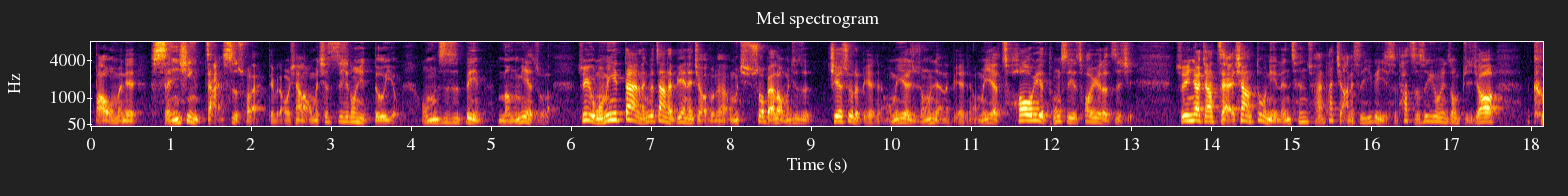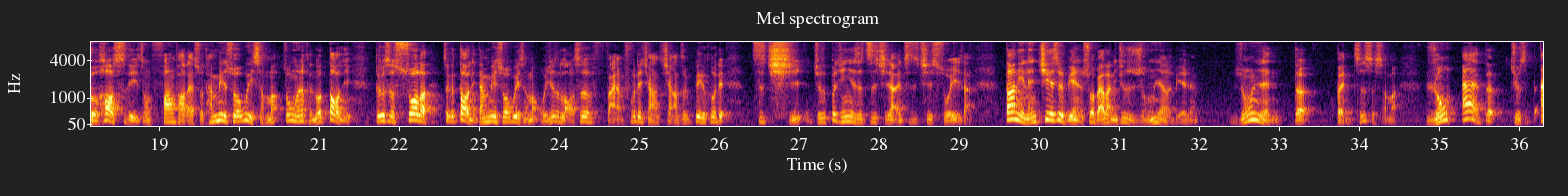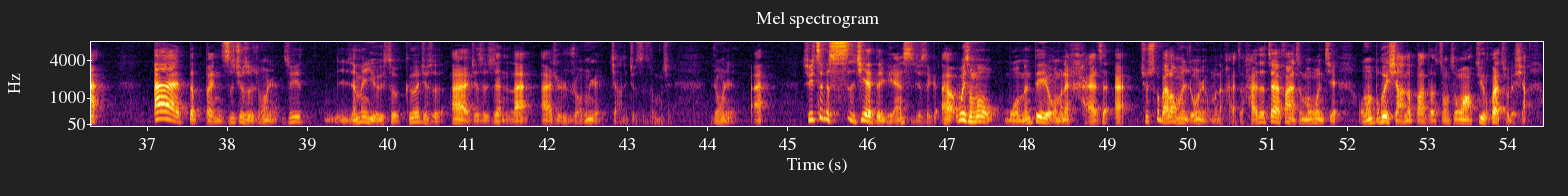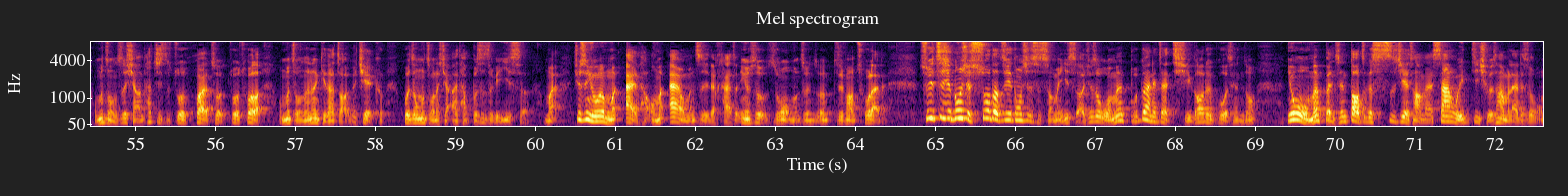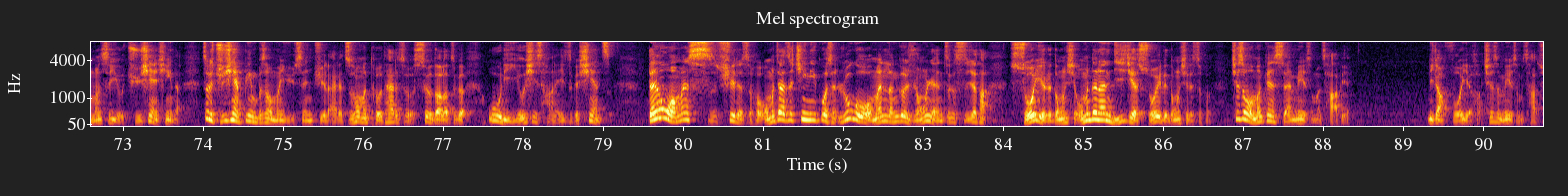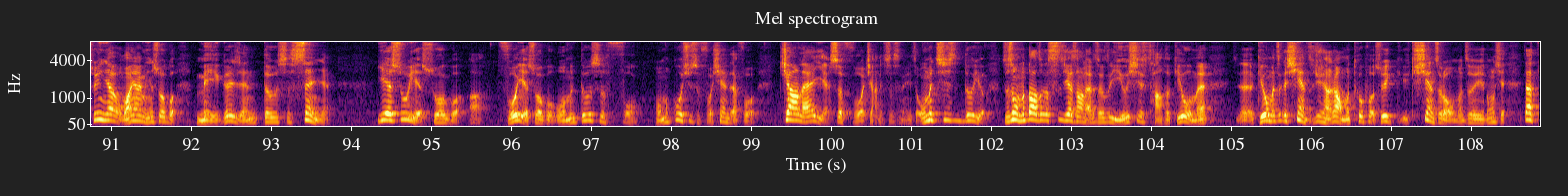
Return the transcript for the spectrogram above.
把我们的神性展示出来，对不对？我想了，我们其实这些东西都有，我们只是被蒙灭住了。所以，我们一旦能够站在别人的角度呢，我们说白了，我们就是接受了别人，我们也容忍了别人，我们也超越，同时也超越了自己。所以，人家讲宰相肚里能撑船，他讲的是一个意思，他只是用一种比较。口号式的一种方法来说，他没说为什么。中文很多道理都是说了这个道理，但没说为什么。我就是老是反复的讲讲这个背后的知其，就是不仅仅是知其然，知其所以然。当你能接受别人，说白了，你就是容忍了别人。容忍的本质是什么？容爱的就是爱，爱的本质就是容忍。所以人们有一首歌，就是爱就是忍耐，爱是容忍，讲的就是这东西，容忍爱。所以这个世界的原始就是一个爱。为什么我们对我们的孩子爱？就说白了，我们容忍我们的孩子。孩子再犯什么问题，我们不会想着把他总是往最坏处的想。我们总是想，他即使做坏做做错了，我们总是能给他找一个借口，或者我们总是想，哎，他不是这个意思。我们就是因为我们爱他，我们爱我们自己的孩子，因为是从我们这这地方出来的。所以这些东西说到这些东西是什么意思啊？就是我们不断的在提高的过程中。因为我们本身到这个世界上面，三维地球上面来的时候，我们是有局限性的。这个局限并不是我们与生俱来的，只是我们投胎的时候受到了这个物理游戏场的这个限制。等我们死去的时候，我们在这经历过程，如果我们能够容忍这个世界上所有的东西，我们都能理解所有的东西的时候，其实我们跟神没有什么差别。你讲佛也好，其实没有什么差。所以你看王阳明说过，每个人都是圣人。耶稣也说过啊，佛也说过，我们都是佛。我们过去是佛，现在佛，将来也是佛，讲的是什么意思？我们其实都有，只是我们到这个世界上来的时候，这游戏场合给我们，呃，给我们这个限制，就想让我们突破，所以限制了我们这些东西。但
